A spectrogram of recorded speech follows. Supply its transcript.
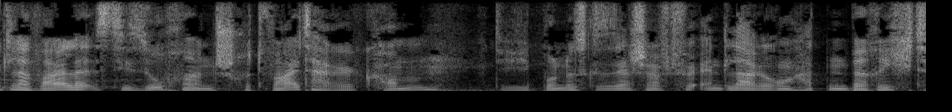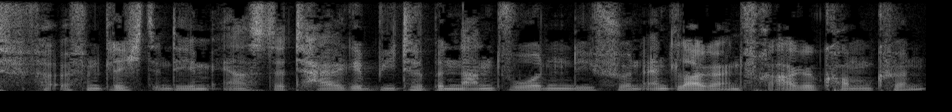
Mittlerweile ist die Suche einen Schritt weiter gekommen. Die Bundesgesellschaft für Endlagerung hat einen Bericht veröffentlicht, in dem erste Teilgebiete benannt wurden, die für ein Endlager in Frage kommen können.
